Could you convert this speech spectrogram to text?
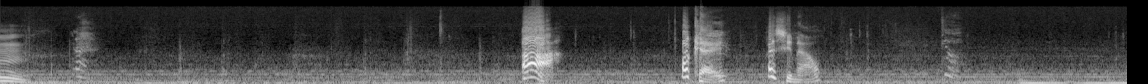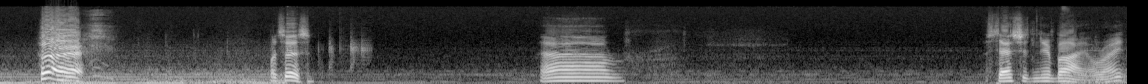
Hmm. Ah! Okay. I see now. Hey! What's this? Uh, stash is nearby, alright?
